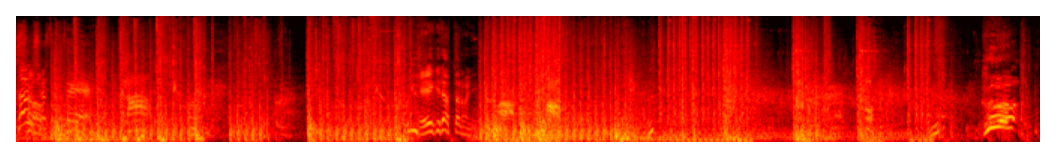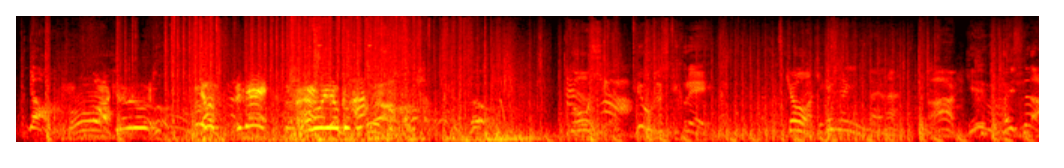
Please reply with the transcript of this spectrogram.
感謝するぜ。平気だったのにもう諦めろよっ撃て思いのこあよし手を貸してくれ今日は機嫌がいいんだよなああゲーム開始だ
